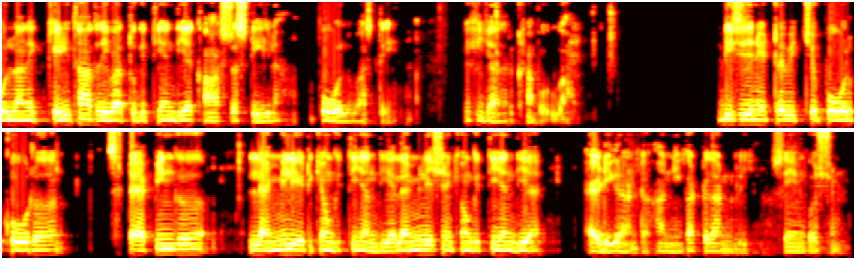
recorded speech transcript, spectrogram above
ਪੋਲਾਂ ਦੇ ਕਿਹੜੀ ਧਾਤ ਦੀ ਵਰਤੋਂ ਕੀਤੀ ਜਾਂਦੀ ਹੈ? ਕਾਸਟ ਸਟੀਲ ਪੋਲ ਵਾਸਤੇ। ਇਹ ਯਾਦ ਰੱਖਣਾ ਪਊਗਾ। ਡੀਸੀ ਜਨਰੇਟਰ ਵਿੱਚ ਪੋਲ ਕੋਰ ਸਟੈਪਿੰਗ ਲੈਮੀਨੇਟ ਕਿਉਂ ਕੀਤੀ ਜਾਂਦੀ ਹੈ? ਲੈਮੀਨੇਸ਼ਨ ਕਿਉਂ ਕੀਤੀ ਜਾਂਦੀ ਹੈ? ਐਡੀ ਕਰੰਟ ਹਾਨੀ ਘੱਟ ਕਰਨ ਲਈ ਸੇਮ ਕੁਐਸਚਨ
